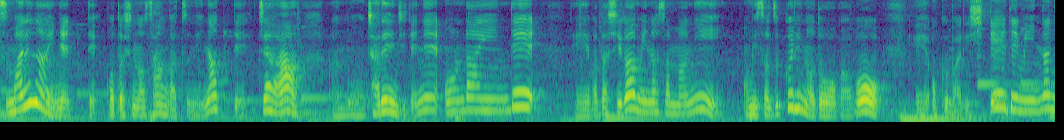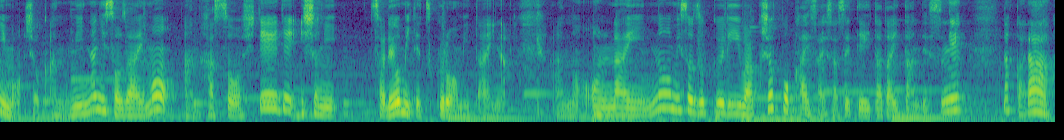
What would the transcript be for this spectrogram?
集まれないねって今年の3月になってじゃああのチャレンジでねオンラインでえー、私が皆様にお味噌作りの動画を、えー、お配りしてでみんなにもあのみんなに素材もあの発送してで一緒にそれを見て作ろうみたいなあのオンラインの味噌作りワークショップを開催させていただいたんですねだから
